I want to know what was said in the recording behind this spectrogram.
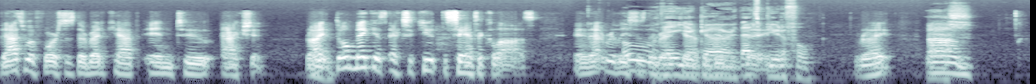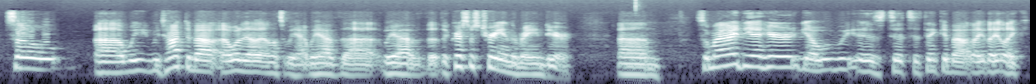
That's what forces the red cap into action, right? Don't make us execute the Santa Claus, and that releases Oh, the red cap. there you go. That's beautiful. right? Um, so uh, we we talked about uh, what are the other elements we have? We have the we have the, the Christmas tree and the reindeer. Um, so my idea here, you know, we, is to, to think about like, like like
